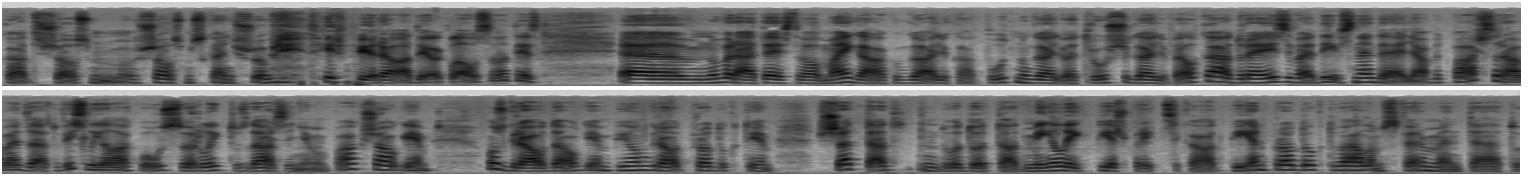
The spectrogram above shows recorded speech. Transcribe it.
kādas šausmu, šausmu skaņas šobrīd ir pie rādio klausoties. Um, nu, varētu ēst vēl maigāku gaļu, kādu putnu gaļu vai truša gaļu, vēl kādu reizi vai divas nedēļā, bet pārsvarā vajadzētu vislielāko uzsvaru likt uz dārziņiem un pakšaugiem, uz graudaugiem, pilngraudu produktiem. Šad tad dodot tādu mīlīgu piešprici kādu piena produktu vēlams fermentētu,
